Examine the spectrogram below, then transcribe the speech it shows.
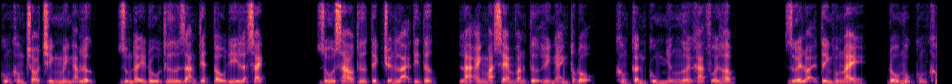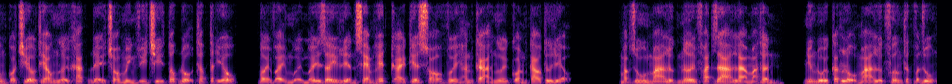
cũng không cho chính mình áp lực, dùng đầy đủ thư giãn tiết tấu đi lật sách. Dù sao thư tịch truyền lại tin tức, là ánh mắt xem văn tự hình ảnh tốc độ, không cần cùng những người khác phối hợp. Dưới loại tình huống này đỗ mục cũng không có chiều theo người khác để cho mình duy trì tốc độ thấp tất yếu, bởi vậy mười mấy giây liền xem hết cái kia so với hắn cả người còn cao tư liệu. Mặc dù ma lực nơi phát ra là ma thần, nhưng đối các lộ ma lực phương thức vận dụng,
